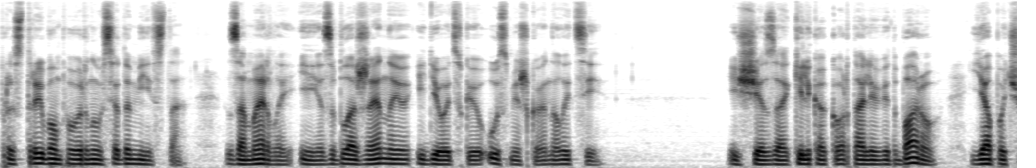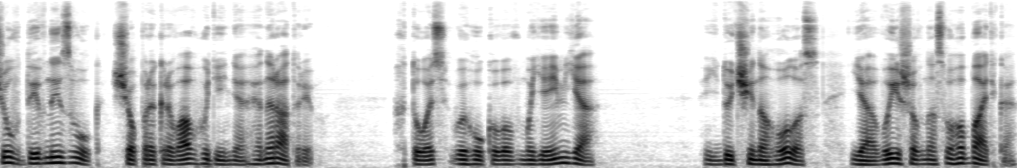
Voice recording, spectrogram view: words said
пристрибом повернувся до міста, замерлий і з блаженною ідіотською усмішкою на лиці. І ще за кілька кварталів від бару я почув дивний звук, що перекривав гудіння генераторів. Хтось вигукував моє ім'я. Йдучи на голос, я вийшов на свого батька,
